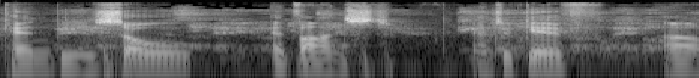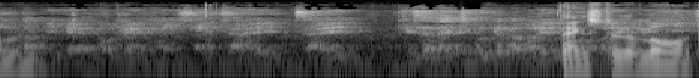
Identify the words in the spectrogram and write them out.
can be so advanced, and to give um, thanks to the Lord.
